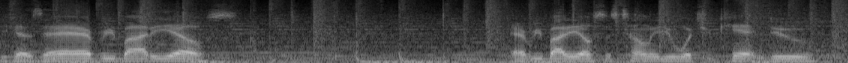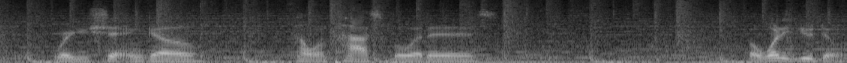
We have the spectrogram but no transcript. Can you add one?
Because everybody else, everybody else is telling you what you can't do, where you shouldn't go, how impossible it is. But what are you doing?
